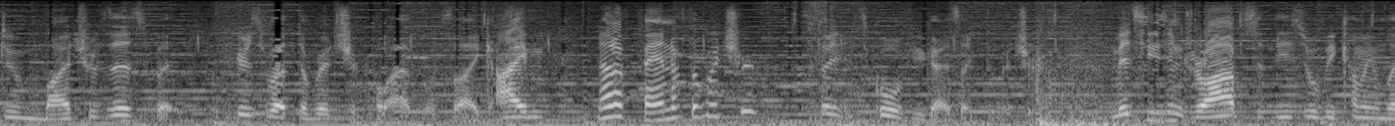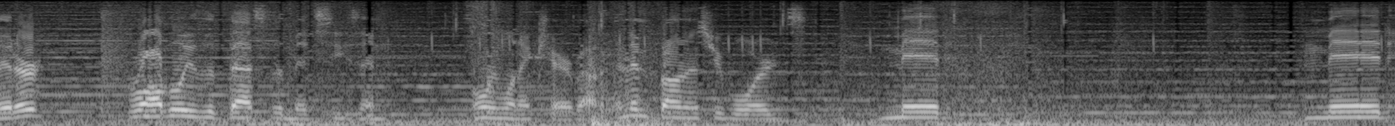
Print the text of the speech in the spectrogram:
do much with this, but here's what the Witcher collab looks like. I'm not a fan of the Witcher, but it's cool if you guys like the Witcher. Mid-season drops, these will be coming later. Probably the best of the mid-season. Only one I care about. And then bonus rewards. Mid. Mid.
